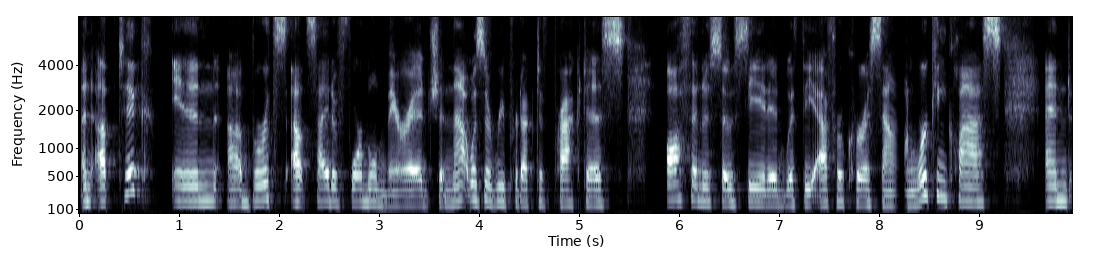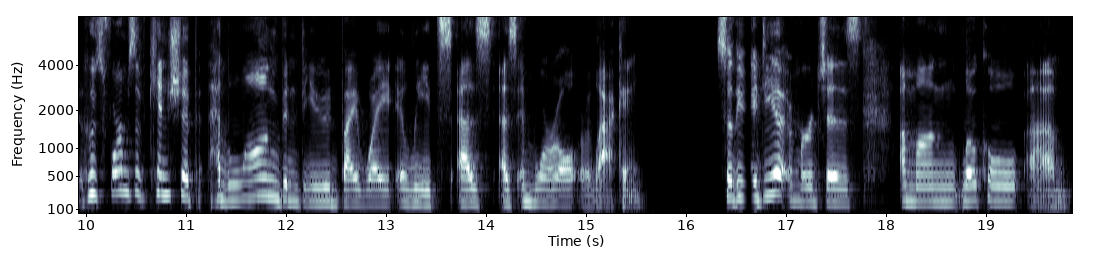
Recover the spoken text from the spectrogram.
an uptick in uh, births outside of formal marriage. And that was a reproductive practice often associated with the Afro Curacao working class, and whose forms of kinship had long been viewed by white elites as, as immoral or lacking. So the idea emerges among local um,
